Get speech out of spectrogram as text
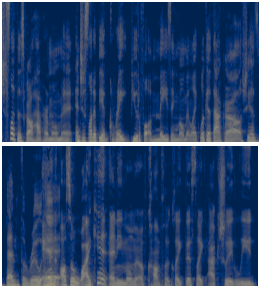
just let this girl have her moment and just let it be a great, beautiful, amazing moment. Like look at that girl; she has been through And it. also, why can't any moment of conflict like this like actually lead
